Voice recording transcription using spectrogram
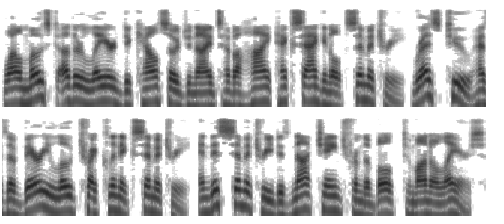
While most other layered dichalcogenides have a high hexagonal symmetry, ReS2 has a very low triclinic symmetry, and this symmetry does not change from the bulk to monolayers.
